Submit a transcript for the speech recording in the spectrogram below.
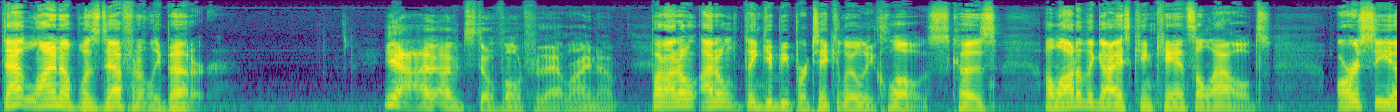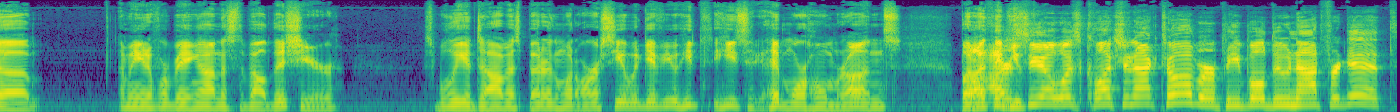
that lineup was definitely better. Yeah, I, I would still vote for that lineup. But I don't I don't think it'd be particularly close because a lot of the guys can cancel out. Arcia, I mean, if we're being honest about this year, is Willy Adames better than what Arcia would give you? He he's hit more home runs. But Well, I think you was clutch in October. People do not forget.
